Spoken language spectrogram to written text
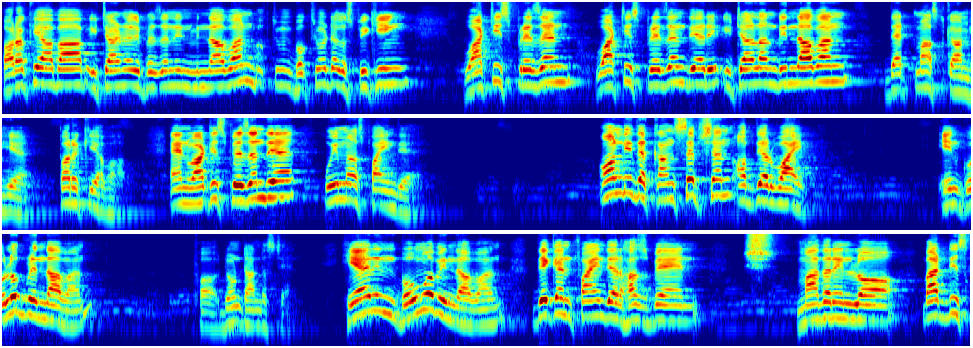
Parakya Bhav, eternally present in Vrindavan. Bhaktivinoda speaking, what is present, what is present there, eternal Vrindavan, that must come here. Parakya Bhav. And what is present there, we must find there. Only the conception of their wife. In Golok Vrindavan, for, don't understand. Here in Bhauma Vrindavan, they can find their husband, mother-in-law, but this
